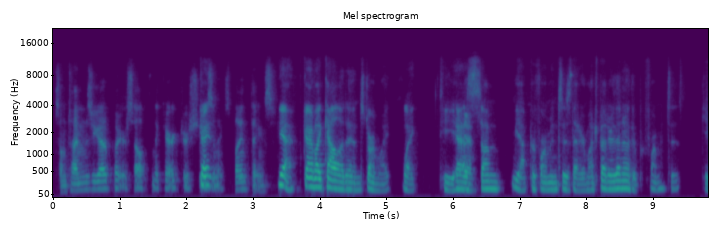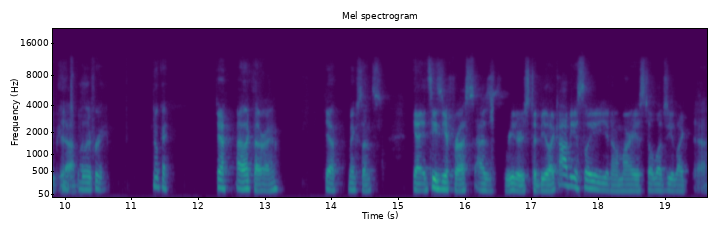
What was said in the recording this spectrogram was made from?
sometimes you got to put yourself in the character's shoes and explain things. Yeah, kind of like Kaladin and Stormlight. Like he has yeah. some yeah performances that are much better than other performances. Keeping yeah. it spoiler free. Okay. Yeah, I like that, Ryan. Yeah, makes sense. Yeah, it's easier for us as readers to be like, obviously, you know, Maria still loves you. Like, yeah,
